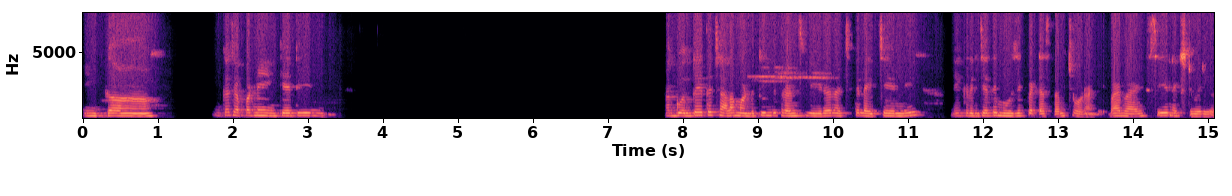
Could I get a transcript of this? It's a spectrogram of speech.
ఇంకా ఇంకా చెప్పండి ఇంకేటి? నా గొంతు అయితే చాలా మండుతుంది ఫ్రెండ్స్. వీడియో నచ్చితే లైక్ చేయండి. ఇక్కడి నుంచి అయితే మ్యూజిక్ పెట్టేస్తాను చూడండి. Bye bye. See next video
